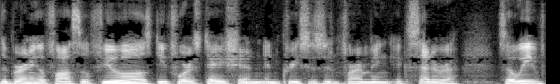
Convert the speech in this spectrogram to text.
the burning of fossil fuels, deforestation, increases in farming, etc. So we've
